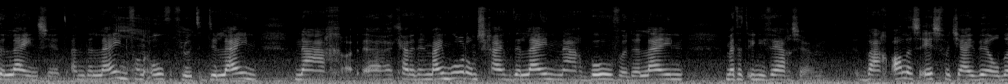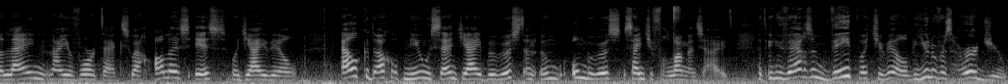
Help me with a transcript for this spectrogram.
de lijn zit. En de lijn van overvloed. De lijn naar, uh, ik ga het in mijn woorden omschrijven, de lijn naar boven. De lijn met het universum. Waar alles is wat jij wil. De lijn naar je vortex. Waar alles is wat jij wil. Elke dag opnieuw zend jij bewust en onbewust zend je verlangens uit. Het universum weet wat je wil. The universe heard you.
